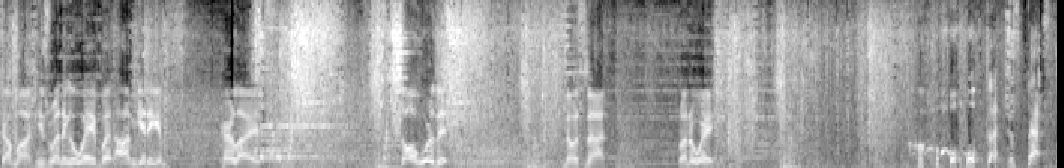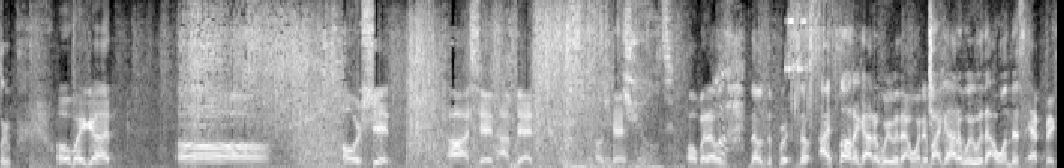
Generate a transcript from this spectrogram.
Come on, he's running away, but I'm getting him. Paralyzed. It's all worth it. No, it's not. Run away. Oh, that just passed through. Oh my god. Oh. Oh shit. Ah shit, I'm dead. Okay. Oh, but that was that was the. No, I thought I got away with that one. If I got away with that one, that's epic.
